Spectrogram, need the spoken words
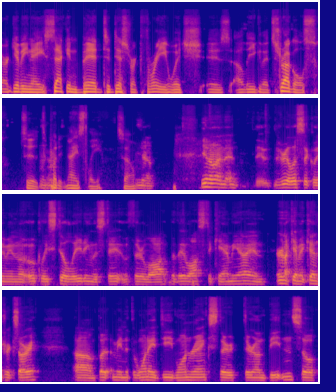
are giving a second bid to District Three, which is a league that struggles to to mm-hmm. put it nicely. So yeah, you know, and, and realistically, I mean, Oakley's still leading the state with their law, but they lost to Kamiah and or not Kamiah Kendrick, sorry. Um, but I mean, at the one A D one ranks, they're they're unbeaten. So,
